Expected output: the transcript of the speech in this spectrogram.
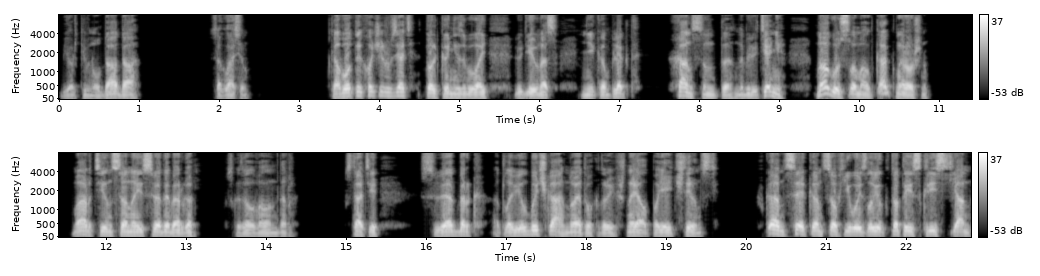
Бьорк кивнул. — Да, да. — Согласен. — Кого ты хочешь взять? Только не забывай, людей у нас не комплект. Хансен-то на бюллетене ногу сломал, как нарочно. Мартинсона и Сведеберга, — сказал Валандер. — Кстати, Светберг отловил бычка, но этого, который шнырял по ей четырнадцать. В конце концов его изловил кто-то из крестьян,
